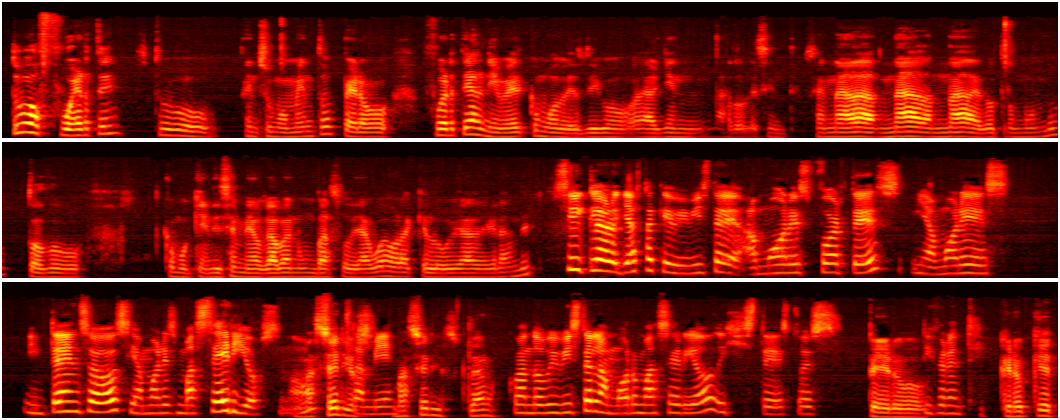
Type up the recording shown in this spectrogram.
estuvo fuerte, estuvo en su momento, pero fuerte al nivel, como les digo, alguien adolescente. O sea, nada, nada, nada del otro mundo. Todo, como quien dice, me ahogaba en un vaso de agua ahora que lo vea de grande. Sí, claro, ya hasta que viviste amores fuertes y amores intensos y amores más serios, ¿no? Más serios, También. más serios, claro. Cuando viviste el amor más serio, dijiste, esto es Pero diferente. creo que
